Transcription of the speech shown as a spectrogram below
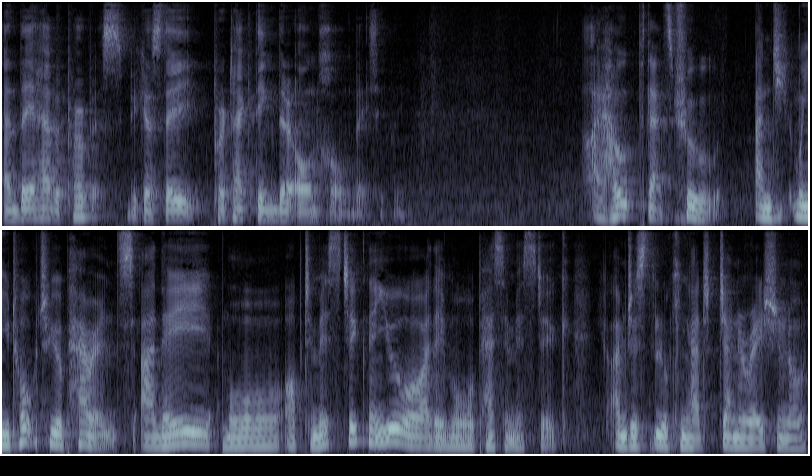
and they have a purpose because they protecting their own home basically. I hope that's true. And when you talk to your parents, are they more optimistic than you or are they more pessimistic? I'm just looking at generational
